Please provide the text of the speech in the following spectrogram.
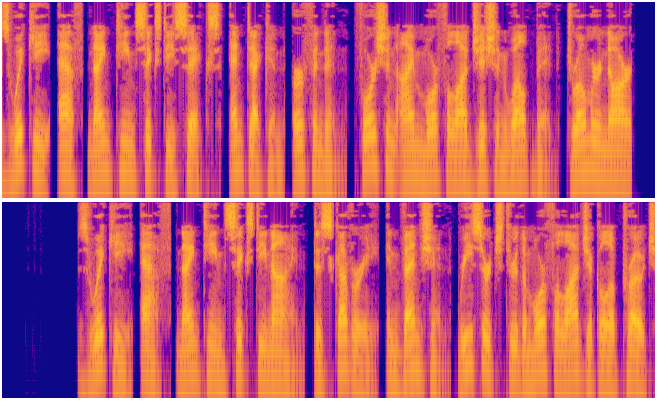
Zwicky, F. 1966, Entdecken, Erfinden, Forschen im morphologischen Weltbild, Droemer Zwicky, F. 1969, Discovery, Invention, Research through the Morphological Approach,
